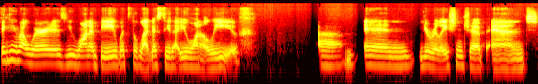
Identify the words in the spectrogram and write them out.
thinking about where it is you want to be, what's the legacy that you want to leave um, in your relationship and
